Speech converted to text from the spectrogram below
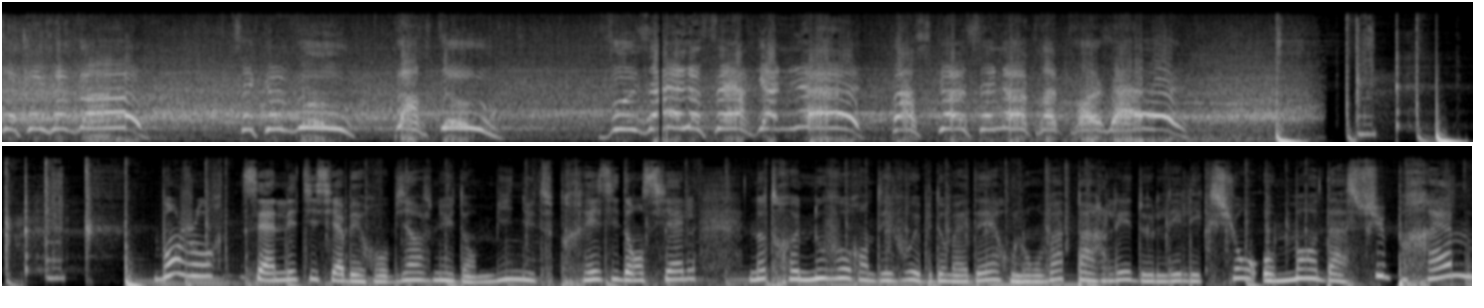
Ce que je veux, c'est que vous, partout, vous allez le faire gagner parce que c'est notre projet. Bonjour, c'est Anne-Laetitia Béraud. Bienvenue dans Minute Présidentielle, notre nouveau rendez-vous hebdomadaire où l'on va parler de l'élection au mandat suprême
